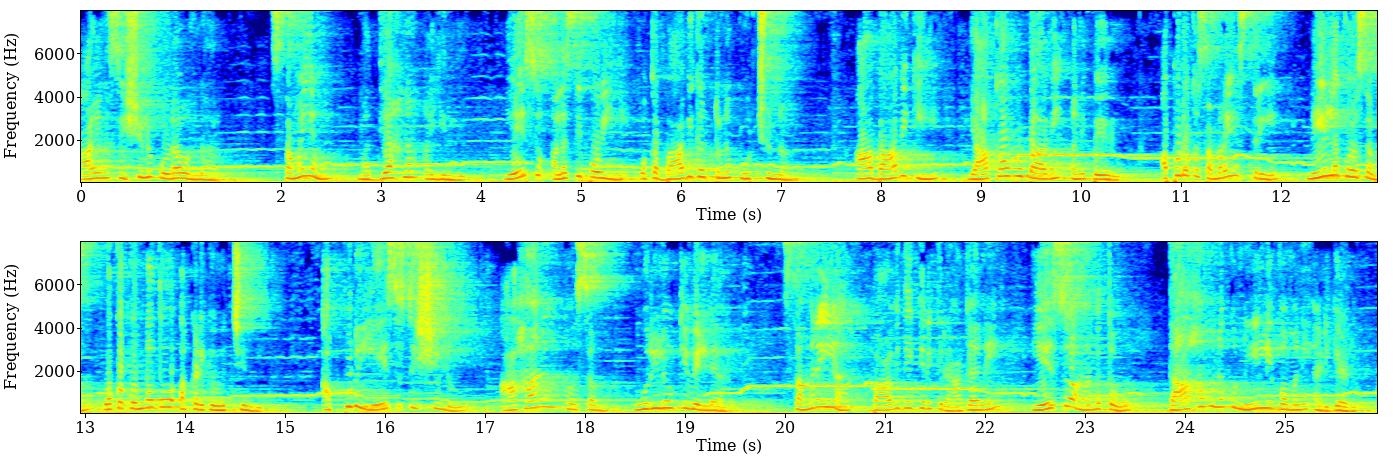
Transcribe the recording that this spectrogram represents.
ఆయన శిష్యులు కూడా ఉన్నారు. సమయం మధ్యాహ్నం అయ్యింది. యేసు అలసిపోయి ఒక బావిగట్టున కూర్చున్నాడు. ఆ బావికి యాకోబు బావి అని పేరు. అప్పుడు ఒక సమరయ స్త్రీ నీళ్ళ కోసం ఒక కుండతో అక్కడికి వచ్చింది. అప్పుడు యేసు శిష్యులు ఆహారం కోసం ఊరిలోకి వెళ్ళారు. సమరయ్య బావి దగ్గరికి రాగానే యేసు ఆమెతో దాహమునకు నీళ్ళివ్వమని అడిగాడు.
